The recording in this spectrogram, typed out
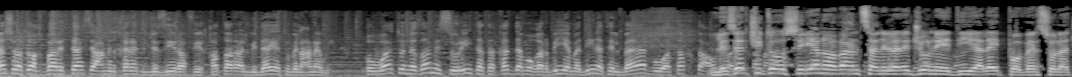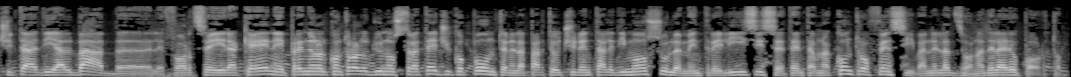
نشرة أخبار التاسعة من قناة الجزيرة في قطر البداية بالعناوين L'esercito siriano avanza nella regione di Aleppo verso la città di Al-Bab. Le forze irachene prendono il controllo di uno strategico ponte nella parte occidentale di Mosul, mentre l'ISIS tenta una controffensiva nella zona dell'aeroporto.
